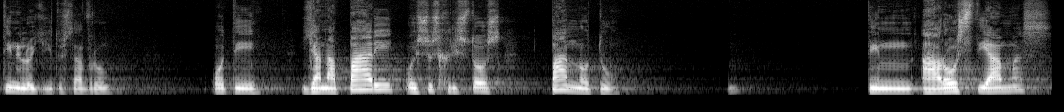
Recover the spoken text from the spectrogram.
Τι είναι η λογική του Σταυρού; Ότι για να πάρει ο Ιησούς Χριστός πάνω του την αρρώστια μας,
